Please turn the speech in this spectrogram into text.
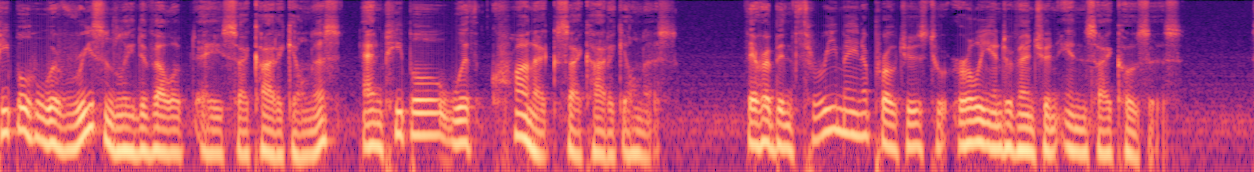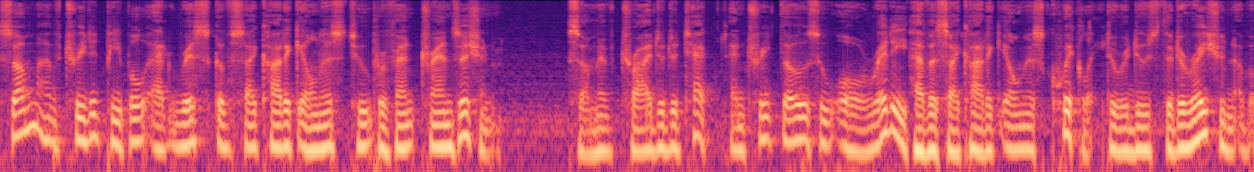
people who have recently developed a psychotic illness, and people with chronic psychotic illness. There have been three main approaches to early intervention in psychosis. Some have treated people at risk of psychotic illness to prevent transition. Some have tried to detect and treat those who already have a psychotic illness quickly to reduce the duration of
